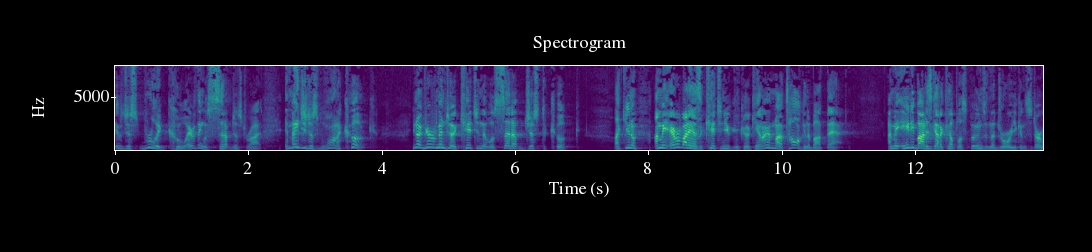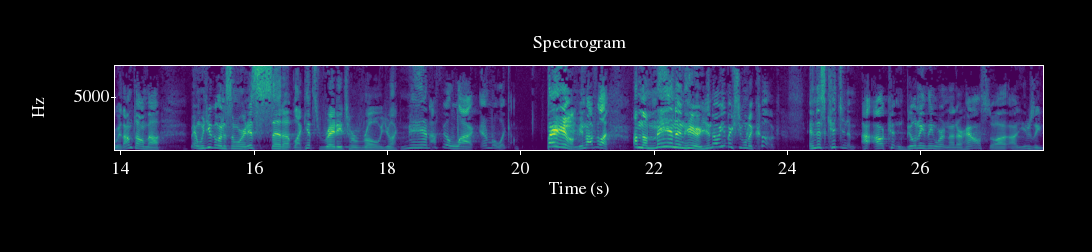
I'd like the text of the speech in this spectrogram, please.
it was just really cool. Everything was set up just right. It made you just want to cook. You know, have you ever been to a kitchen that was set up just to cook? Like, you know, I mean, everybody has a kitchen you can cook in. I'm not talking about that. I mean, anybody's got a couple of spoons in the drawer you can stir with. I'm talking about, man, when you go into somewhere and it's set up like it's ready to roll, you're like, man, I feel like Emeril, like, bam, you know, I feel like I'm the man in here, you know, it makes you want to cook. And this kitchen, I, I couldn't build anything working at our house, so I, I usually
